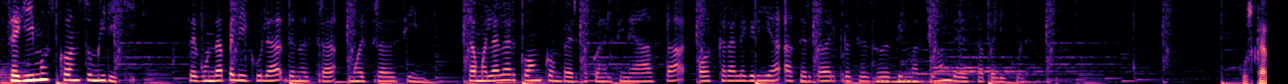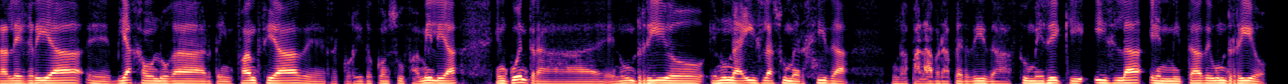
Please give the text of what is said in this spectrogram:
Seguimos con Sumiriki, segunda película de nuestra muestra de cine. Samuel Alarcón conversa con el cineasta Óscar Alegría acerca del proceso de filmación de esta película. Óscar Alegría eh, viaja a un lugar de infancia, de recorrido con su familia, encuentra en un río, en una isla sumergida, una palabra perdida, Zumiriki, isla en mitad de un río.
